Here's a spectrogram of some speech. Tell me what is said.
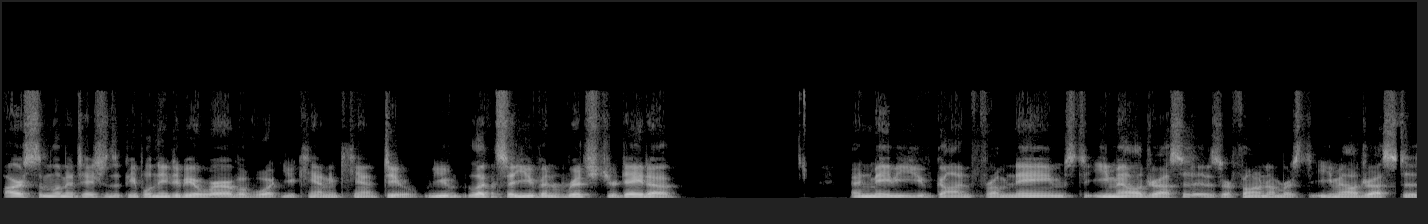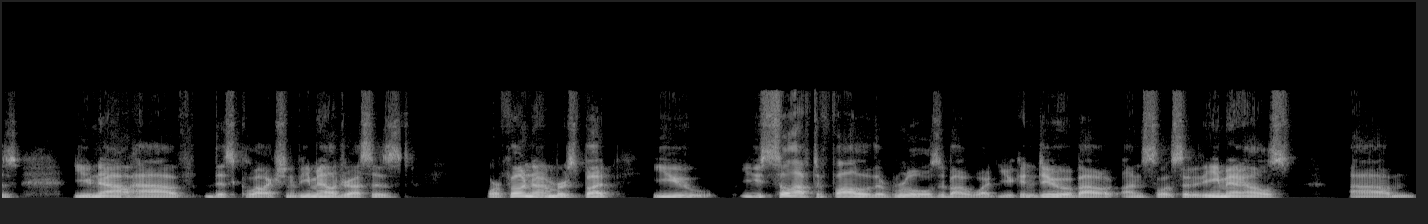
are some limitations that people need to be aware of of what you can and can't do? You let's say you've enriched your data and maybe you've gone from names to email addresses or phone numbers to email addresses. You now have this collection of email addresses or phone numbers, but you you still have to follow the rules about what you can do about unsolicited emails. Um,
